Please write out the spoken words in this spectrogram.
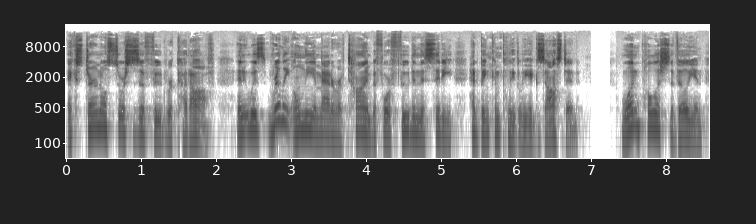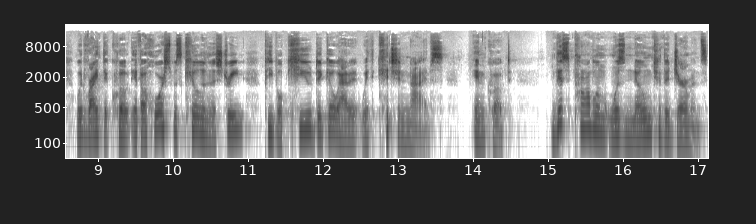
external sources of food were cut off, and it was really only a matter of time before food in the city had been completely exhausted. One Polish civilian would write that, quote, if a horse was killed in the street, people queued to go at it with kitchen knives, end quote. This problem was known to the Germans,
